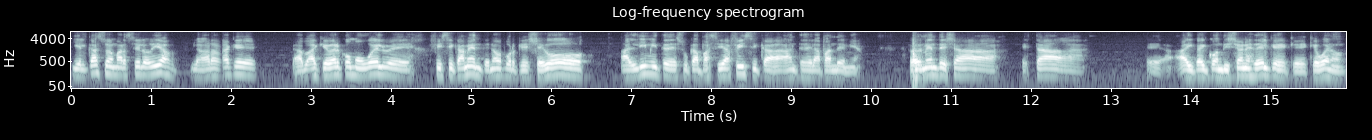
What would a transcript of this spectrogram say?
Y el caso de Marcelo Díaz, la verdad que hay que ver cómo vuelve físicamente, ¿no? Porque llegó al límite de su capacidad física antes de la pandemia. Realmente ya está, eh, hay, condiciones de él que, bueno,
